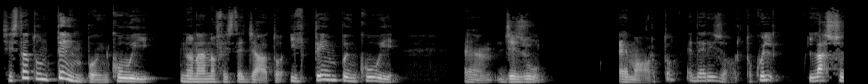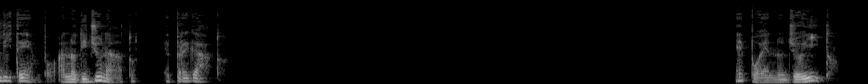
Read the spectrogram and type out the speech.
C'è stato un tempo in cui non hanno festeggiato, il tempo in cui eh, Gesù è morto ed è risorto, quel lasso di tempo hanno digiunato e pregato. E poi hanno gioito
